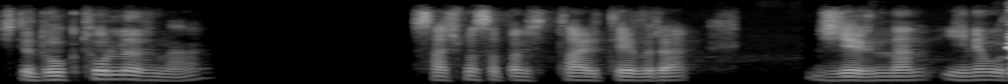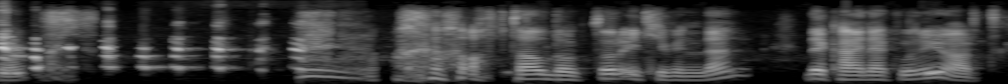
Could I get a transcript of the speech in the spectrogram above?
işte doktorlarına, saçma sapan işte Tyree Taylor'a ciğerinden iğne vuran aptal doktor ekibinden de kaynaklanıyor artık.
